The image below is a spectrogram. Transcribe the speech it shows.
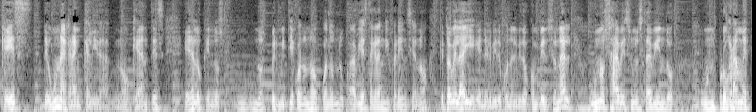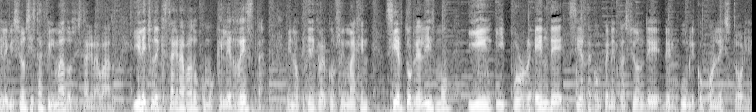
que es de una gran calidad, ¿no? Que antes era lo que nos, nos permitía cuando no cuando no- había esta gran diferencia, ¿no? Que todavía la hay en el video con el video convencional. Uno sabe si uno está viendo un programa de televisión si está filmado o si está grabado. Y el hecho de que está grabado como que le resta en lo que tiene que ver con su imagen cierto realismo y, y por ende cierta compenetración de- del público con la historia.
